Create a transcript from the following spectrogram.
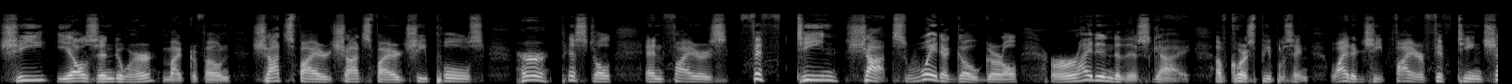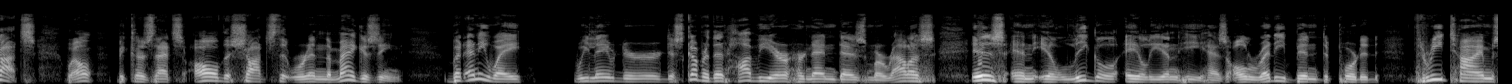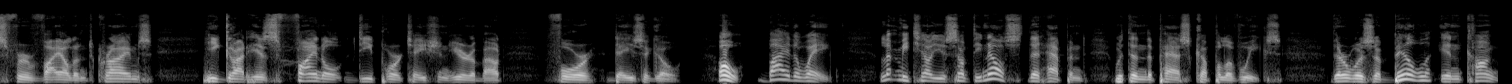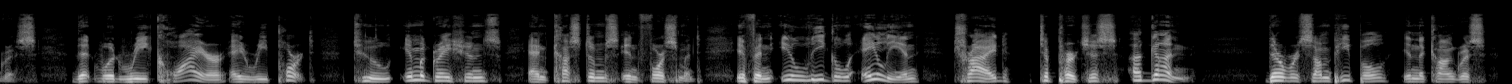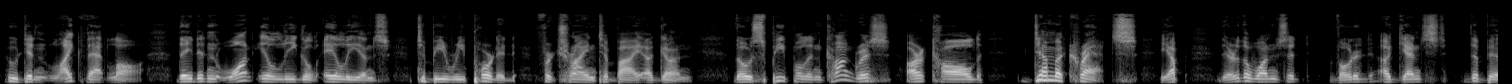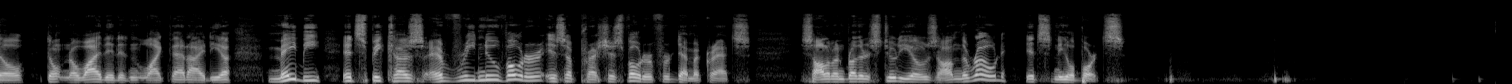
She yells into her microphone, shots fired, shots fired. She pulls her pistol and fires 15 shots. Way to go, girl. Right into this guy. Of course, people are saying, why did she fire 15 shots? Well, because that's all the shots that were in the magazine. But anyway, we later discover that Javier Hernandez Morales is an illegal alien. He has already been deported three times for violent crimes. He got his final deportation here about four days ago. Oh, by the way, let me tell you something else that happened within the past couple of weeks. There was a bill in Congress that would require a report to immigrations and customs enforcement if an illegal alien tried to purchase a gun. There were some people in the Congress who didn't like that law. They didn't want illegal aliens to be reported for trying to buy a gun. Those people in Congress are called Democrats. Yep, they're the ones that voted against the bill. Don't know why they didn't like that idea. Maybe it's because every new voter is a precious voter for Democrats. Solomon Brothers Studios on the road. It's Neal Boortz.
